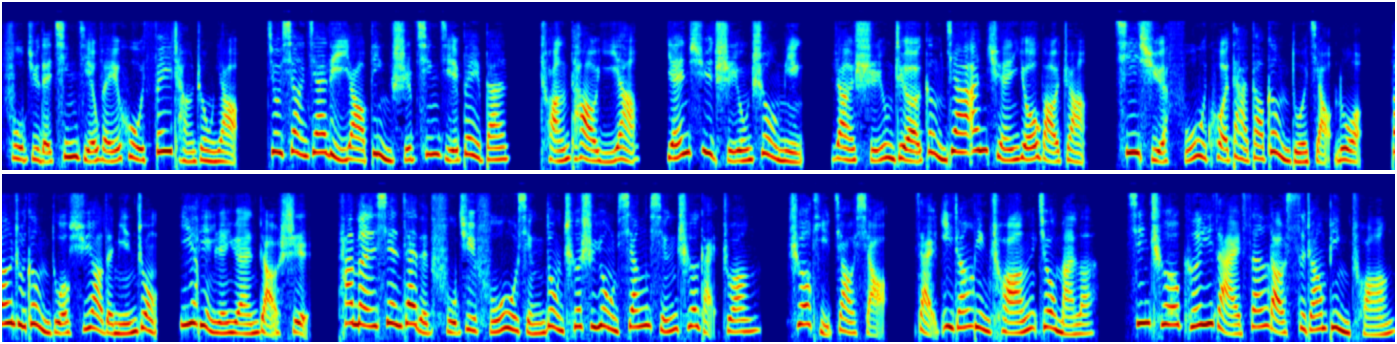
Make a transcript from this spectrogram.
辅具的清洁维护非常重要，就像家里要定时清洁被单、床套一样，延续使用寿命，让使用者更加安全有保障。期许服务扩大到更多角落，帮助更多需要的民众。医电人员表示。他们现在的辅具服务行动车是用箱型车改装，车体较小，载一张病床就满了。新车可以载三到四张病床，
